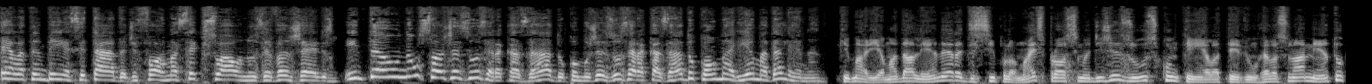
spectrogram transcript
Ela também é citada de forma sexual nos evangelhos. Então, não só Jesus era casado, como Jesus era casado com Maria Madalena. Que Maria Madalena era a discípula mais próxima de Jesus, com quem ela teve um relacionamento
